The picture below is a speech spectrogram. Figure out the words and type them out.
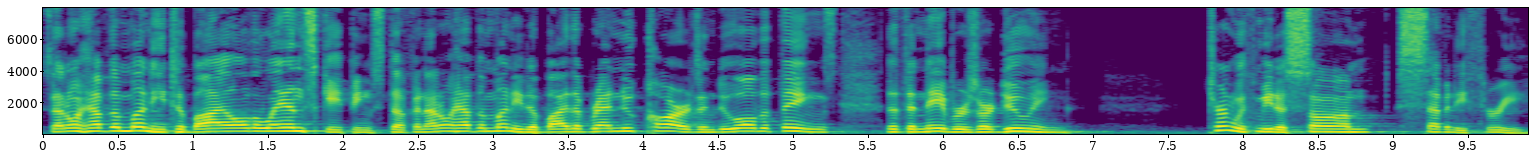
because I don't have the money to buy all the landscaping stuff, and I don't have the money to buy the brand new cars and do all the things that the neighbors are doing. Turn with me to Psalm 73.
